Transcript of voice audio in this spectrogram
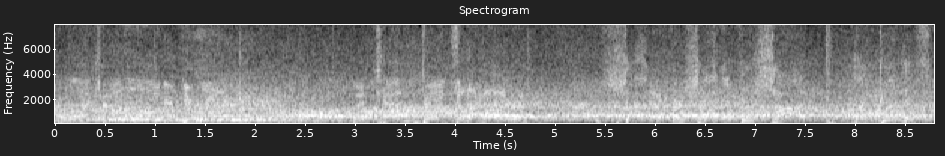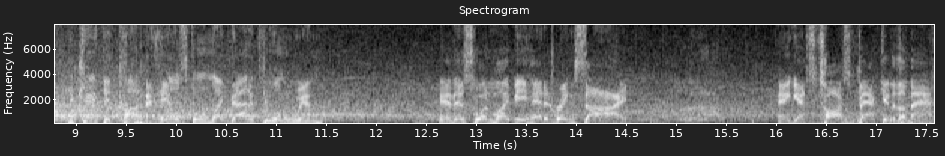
Come on, count along if you want. The 10 beats of the Bodhrán. Shot after shot after shot. My goodness. You can't get caught in a hailstorm like that if you want to win. And this one might be headed ringside. And gets tossed back into the mat.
